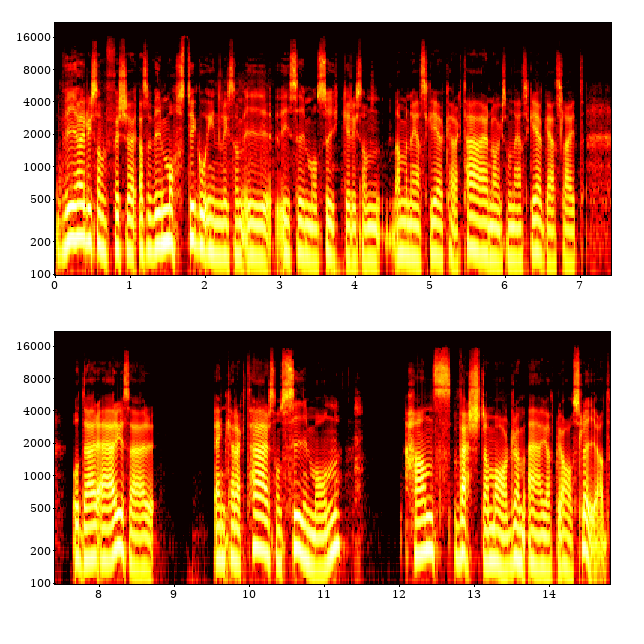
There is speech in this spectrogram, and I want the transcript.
vi har ju liksom försökt, alltså vi måste ju gå in liksom i, i Simons psyke, liksom, ja, när jag skrev karaktären och liksom när jag skrev Gaslight. Och där är ju så här, en karaktär som Simon, hans värsta mardröm är ju att bli avslöjad.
